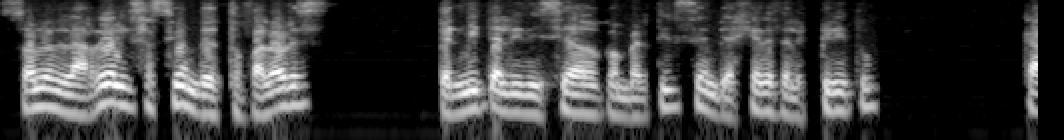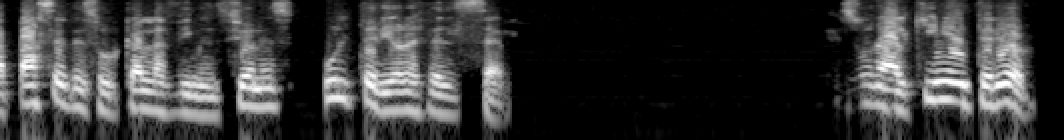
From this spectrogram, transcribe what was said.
Solo la realización de estos valores permite al iniciado convertirse en viajeros del espíritu capaces de surcar las dimensiones ulteriores del ser. Es una alquimia interior,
